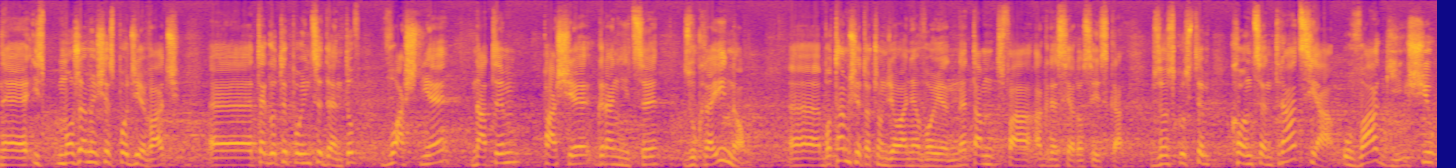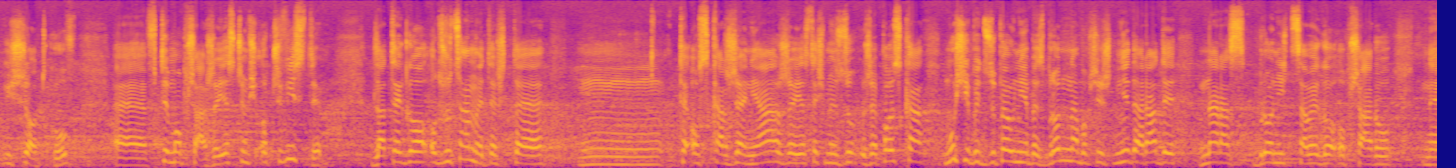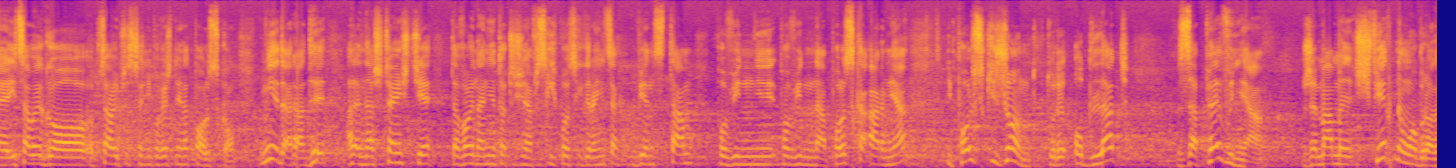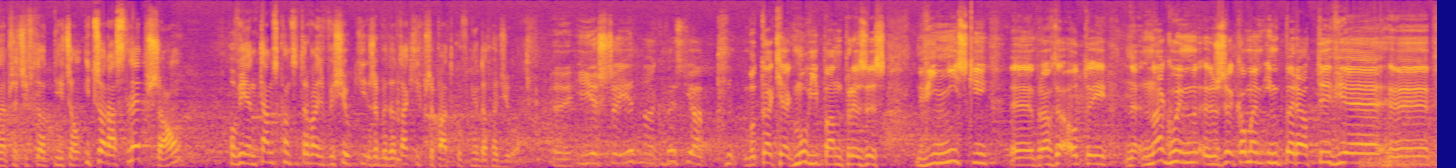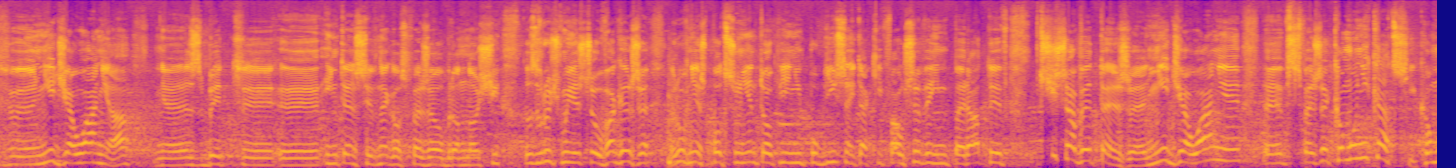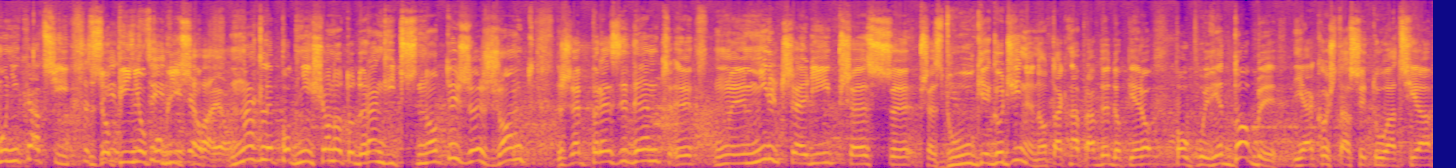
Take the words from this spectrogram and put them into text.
e, i możemy się spodziewać e, tego typu incydentów właśnie na tym pasie granicy z Ukrainą. E, Bo tam się toczą działania wojenne, tam trwa agresja rosyjska. W związku z tym koncentracja uwagi, sił i środków e, w tym obszarze jest czymś oczywistym. Dlatego odrzucamy też te, mm, te oskarżenia, że, jesteśmy, że Polska musi być zupełnie bezbronna, bo przecież nie da rady naraz bronić całego obszaru e, i całego, całej przestrzeni powietrznej nad Polską. Nie da rady, ale na szczęście ta wojna nie toczy się na wszystkich polskich granicach, więc tam powinni, powinna polska armia i polski rząd, który od lat zapewnia, że mamy świetną obronę przeciwlotniczą i coraz lepszą, powinien tam skoncentrować wysiłki, żeby do takich przypadków nie dochodziło. I jeszcze jedna kwestia, bo tak jak mówi pan prezes Winnicki, e, prawda, o tej nagłym, rzekomym imperatywie e, niedziałania e, zbyt e, intensywnego w sferze obronności, to zwróćmy jeszcze uwagę, że również podsunięto opinii publicznej taki fałszywy imperatyw cisza w eterze, niedziałanie e, w sferze komunikacji, komunikacji z opinią publiczną. Nagle podniesiono to do rangi cnoty, że rząd, że prezydent y, y, milczeli przez, y, przez długie godziny. No tak naprawdę dopiero po upływie doby jakoś ta sytuacja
